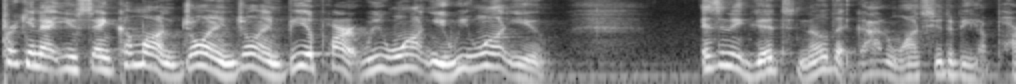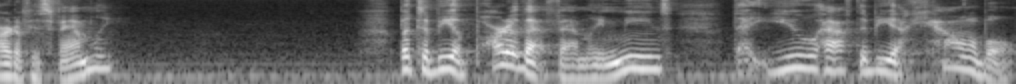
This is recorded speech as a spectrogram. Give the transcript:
pricking at you saying, Come on, join, join, be a part. We want you. We want you. Isn't it good to know that God wants you to be a part of His family? But to be a part of that family means that you have to be accountable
